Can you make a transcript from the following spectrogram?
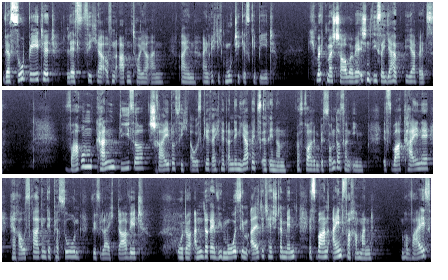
Wer so betet, lässt sich ja auf ein Abenteuer an, ein, ein richtig mutiges Gebet. Ich möchte mal schauen, wer ist denn dieser Jabez? Warum kann dieser Schreiber sich ausgerechnet an den Jabez erinnern? Was war denn besonders an ihm? Es war keine herausragende Person wie vielleicht David oder andere wie Mose im Alten Testament. Es war ein einfacher Mann. Man weiß,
